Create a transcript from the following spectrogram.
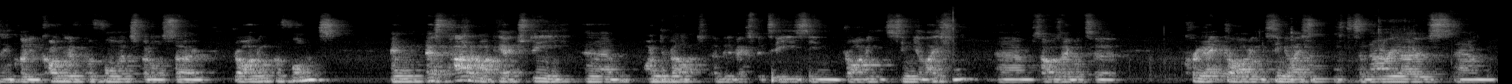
including cognitive performance, but also driving performance. And as part of my PhD, um, I developed a bit of expertise in driving simulation. Um, so I was able to create driving simulation scenarios um,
